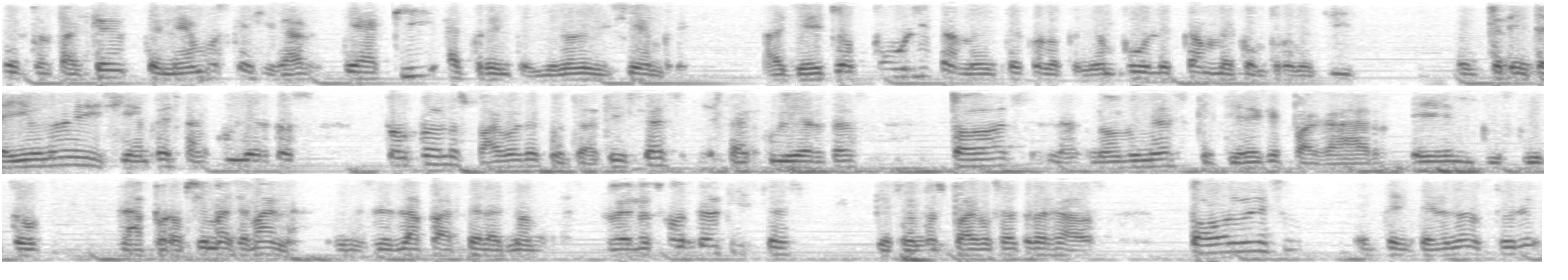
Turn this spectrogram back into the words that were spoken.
del total que tenemos que girar de aquí al 31 de diciembre. Ayer yo públicamente, con la opinión pública, me comprometí. El 31 de diciembre están cubiertos todos los pagos de contratistas, están cubiertas todas las nóminas que tiene que pagar el distrito la próxima semana. Esa es la parte de las nóminas. Lo de los contratistas, que son los pagos atrasados, todo eso, el 31 de octubre,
